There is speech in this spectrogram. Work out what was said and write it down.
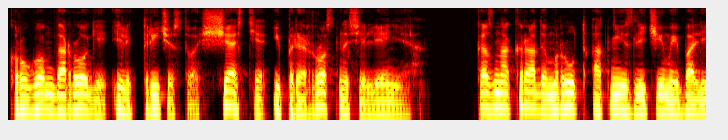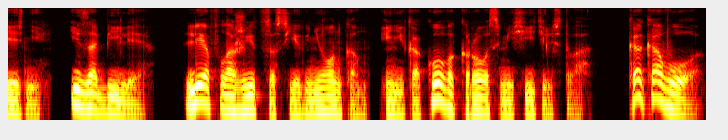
Кругом дороги, электричество, счастье и прирост населения. Казнокрады мрут от неизлечимой болезни, изобилия. Лев ложится с ягненком, и никакого кровосмесительства. Каково?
